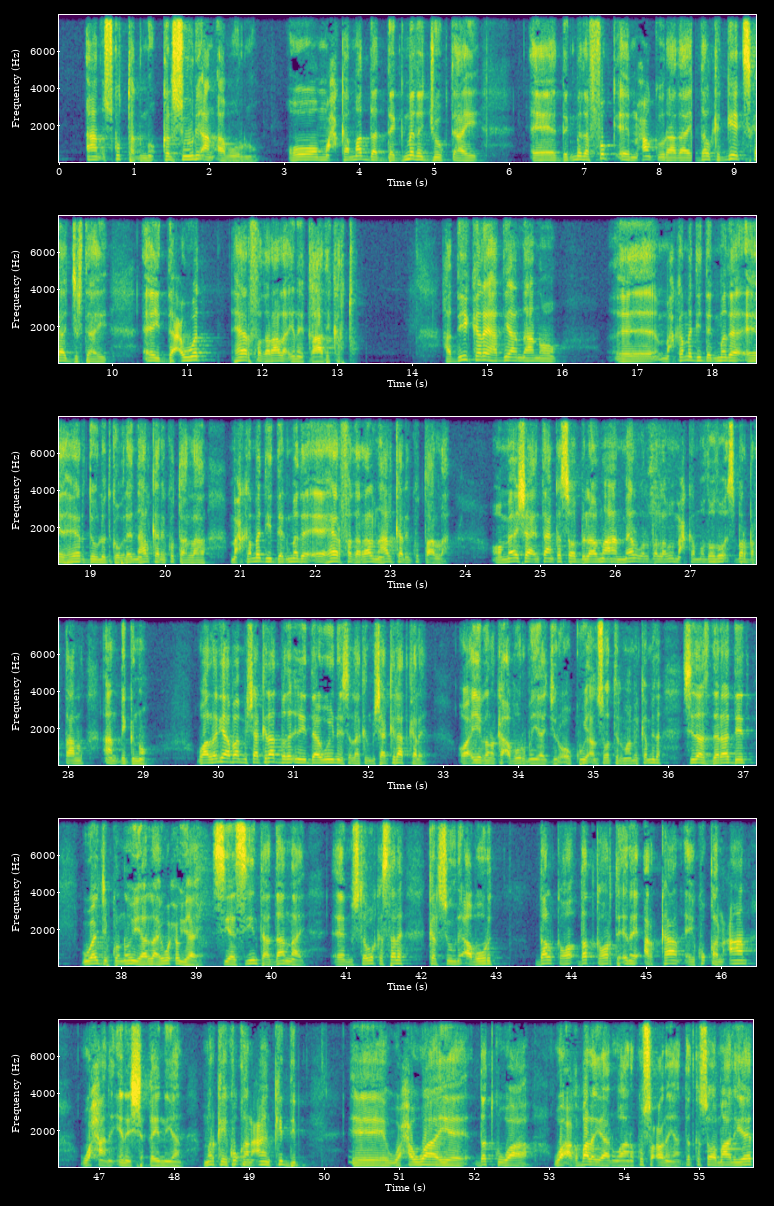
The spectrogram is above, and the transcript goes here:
aan isku tagno kalsooni aan abuurno oo maxkamadda degmada joogtahay ee degmada fog ee maxaanku irahdaa dalka geeskaa jirtahay ay dacwad heer federaala inay qaadi karto. Haddii kale haddii aan dhahno maxkamaddii degmada ee heer dowlad goboleedna halkanay ku taallaa maxkamaddii degmada ee heer federaalna halkanay ku taallaa oo meesha intaan ka soo bilaabno aan meel walba laba maxkamadood oo isbarbartaalno aan dhigno waa laga yaabaa mashaakilaad badan inay daaweynayso laakiin mashaakilaad kale oo iyagana ka abuurmayaa jiro oo kuwii aan soo tilmaamay ka mid a sidaas daraaddeed waajibka noo yaalahay wuxuu yahay siyaasiyiinta haddaan nahay mustawo kasta leh kalsooni abuurid dadka horta inay arkaan ay ku qancaan waxaana inay shaqaynayaan. Markay ku qancaan kadib waxa waaye dadku waa waa aqbalayaan waana ku soconayaan. Dadka soomaaliyeed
